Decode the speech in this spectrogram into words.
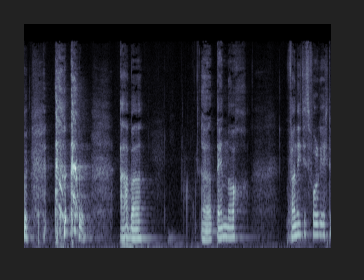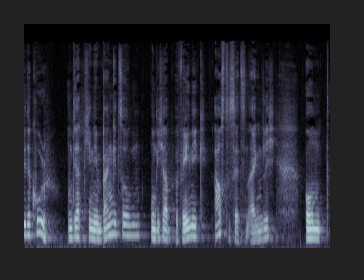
Aber äh, dennoch fand ich diese Folge echt wieder cool und die hat mich in den Bann gezogen und ich habe wenig auszusetzen eigentlich. Und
